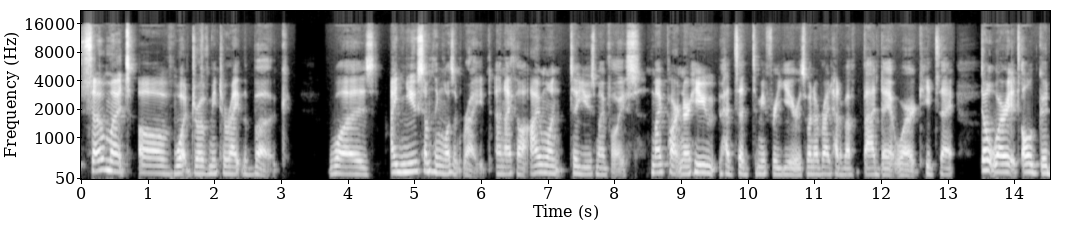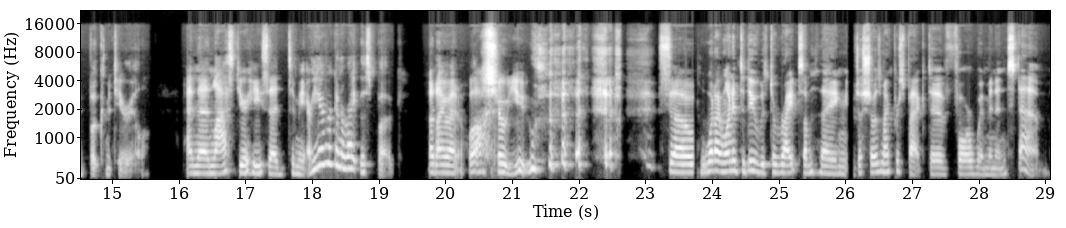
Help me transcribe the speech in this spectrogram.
so much of what drove me to write the book was I knew something wasn't right. And I thought, I want to use my voice. My partner, he had said to me for years, whenever I'd had a bad day at work, he'd say, don't worry, it's all good book material. And then last year he said to me, Are you ever going to write this book? And I went, Well, I'll show you. so, what I wanted to do was to write something just shows my perspective for women in STEM.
